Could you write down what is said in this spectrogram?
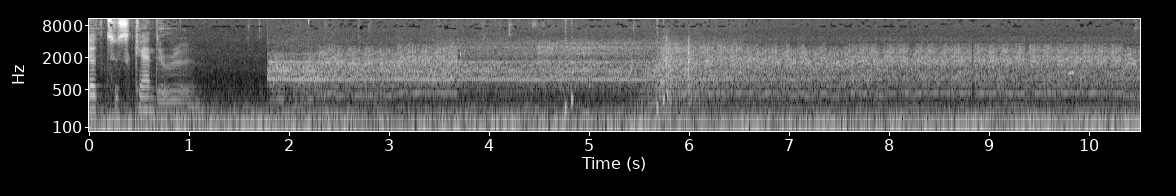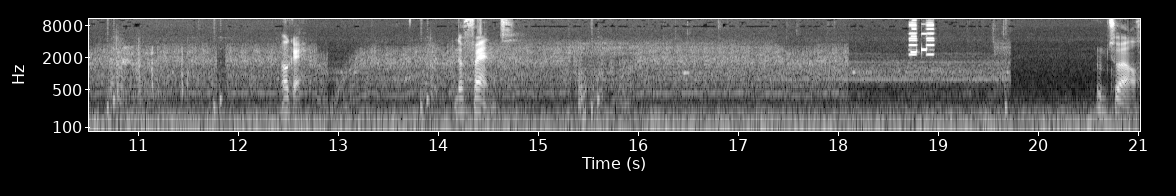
I to scan the room. Okay. No friend. Room 12.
